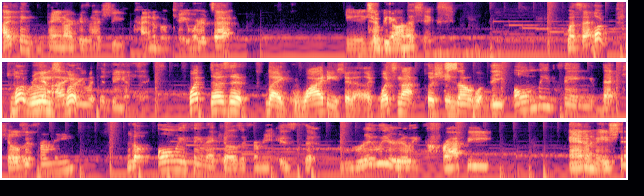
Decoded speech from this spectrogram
I think pain arc is actually kind of okay where it's at. You, To be agree with the honest, six. What's that? What what Yeah, ruins I what agree with it being at six. what does it like why do you say that? Like what's not pushing So the only thing that kills it for me, the only thing that kills it for me is the really, really crappy animation,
